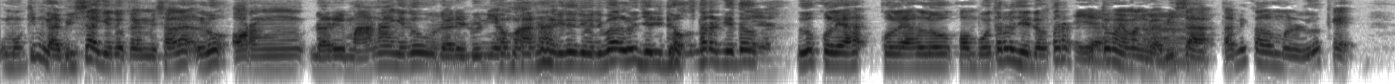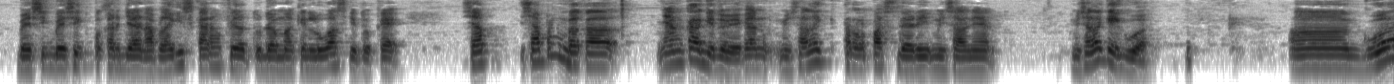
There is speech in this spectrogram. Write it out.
mungkin nggak bisa gitu. Kayak misalnya lu orang dari mana gitu dari dunia mana gitu tiba-tiba lu jadi dokter gitu. Iya. lu kuliah kuliah lu komputer lu jadi dokter Iya. itu memang nggak Ah. bisa. Tapi kalau menurut gue kayak basic-basic pekerjaan apalagi sekarang field udah makin luas gitu. Kayak siapa siapa yang bakal nyangka gitu ya kan. Misalnya terlepas dari misalnya misalnya kayak gue eh gue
